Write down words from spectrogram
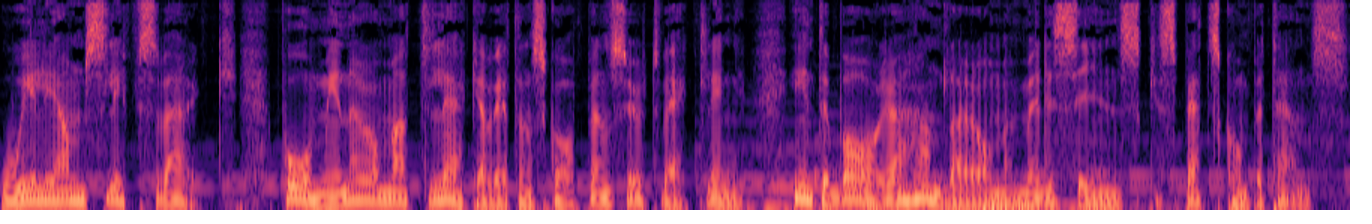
Williams livsverk påminner om att läkarvetenskapens utveckling inte bara handlar om medicinsk spetskompetens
